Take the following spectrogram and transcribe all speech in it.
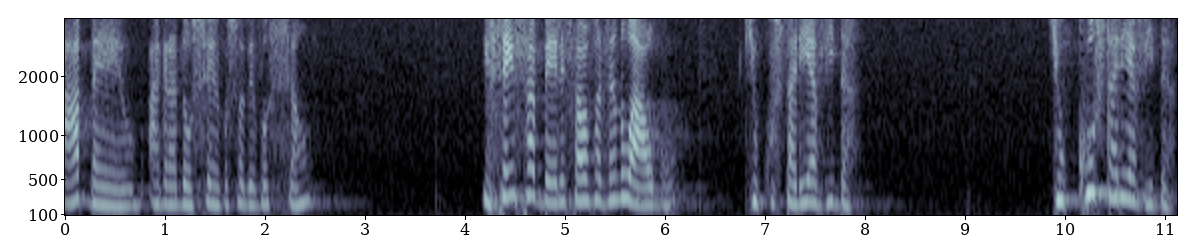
Abel agradou o Senhor com sua devoção. E sem saber, ele estava fazendo algo que o custaria a vida. Que o custaria a vida.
